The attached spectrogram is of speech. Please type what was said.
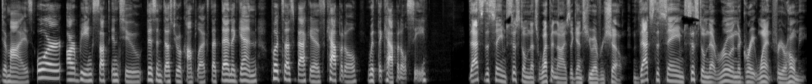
demise, or our being sucked into this industrial complex that then again puts us back as capital with the capital C. That's the same system that's weaponized against you every show. That's the same system that ruined the Great Went for your homie.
